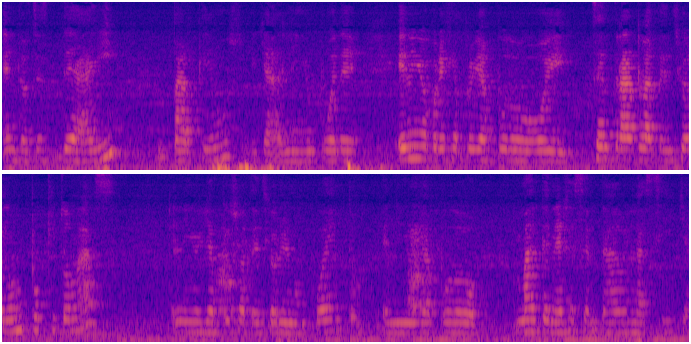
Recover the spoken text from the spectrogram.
Entonces, de ahí partimos y ya el niño puede, el niño por ejemplo ya pudo hoy centrar la atención un poquito más, el niño ya puso atención en un cuento, el niño ya pudo mantenerse sentado en la silla,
